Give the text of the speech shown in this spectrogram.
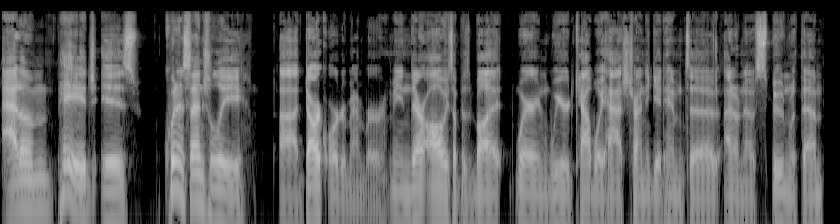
Adam Page is quintessentially uh, Dark Order member. I mean, they're always up his butt wearing weird cowboy hats, trying to get him to, I don't know, spoon with them.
